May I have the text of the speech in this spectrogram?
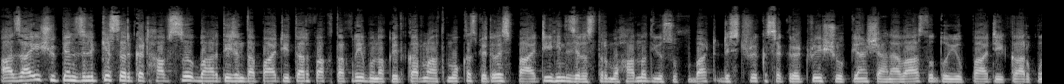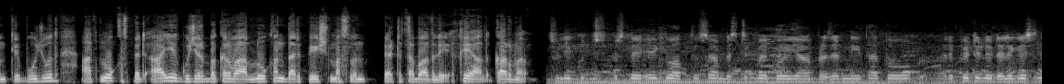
آزائی شوپین ضلع کس سرکٹ ہاؤس بھارتی جنتا پارٹی طرف اخ تقریب منعقد کرنا ات موقع پہ پارٹی ہند ضلع محمد یوسف بٹ ڈسٹرکٹ سیکرٹری شوپیان شاہنواز تو دو پارٹی کارکن تہ موجود ات موقع پہ آئے گجر بکروال لوکن درپیش مسلن پہ تبادلہ خیال کرنا۔ کچھ پچھلے ایک دو ہفتوں سے ہم ڈسٹرکٹ میں کوئی یہاں پریزنٹ نہیں تھا تو ریپیٹڈلی ڈیلیگیشن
